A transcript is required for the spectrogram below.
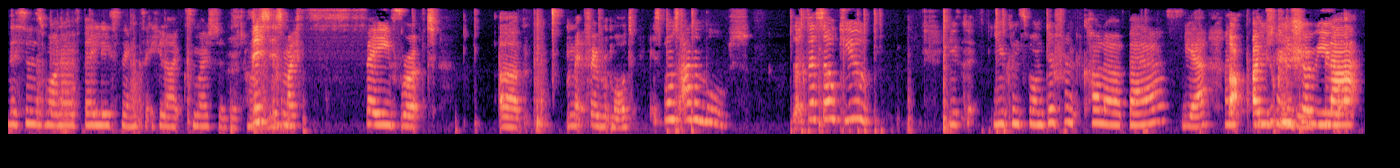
This is one of Bailey's things that he likes most of the time. This is my favorite, uh, favorite mod. It spawns animals. Look, they're so cute. you can you can spawn different color bears. Yeah, but I'm just going to show you. black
